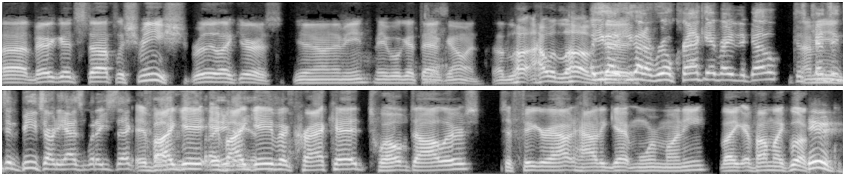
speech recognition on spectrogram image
uh very good stuff. Lashmish, really like yours. You know what I mean? Maybe we'll get that going. I'd lo- I would love Oh, you to- got you got a real crackhead ready to go because I mean- Kensington Beach already has what you said. if I gave But if hear I you. gave a crackhead twelve dollars to figure out how to get more money, like if I'm like, look, Dude,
